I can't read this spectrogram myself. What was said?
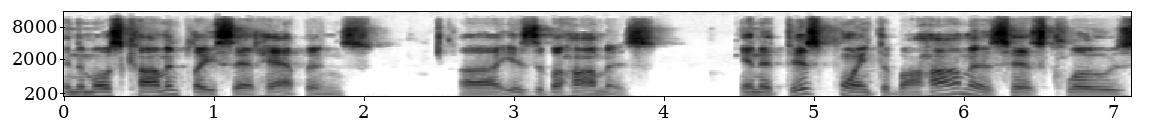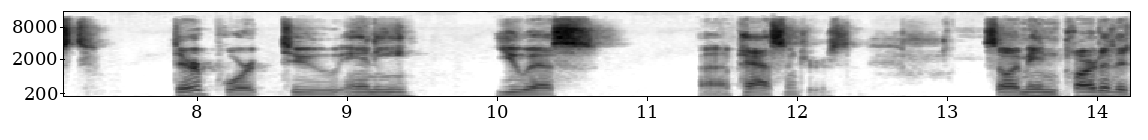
And the most common place that happens uh, is the Bahamas. And at this point, the Bahamas has closed their port to any US uh, passengers. So, I mean, part of the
